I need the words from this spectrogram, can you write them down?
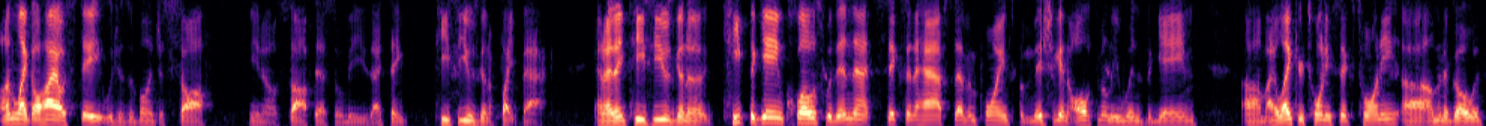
unlike Ohio State, which is a bunch of soft you know, soft SOBs. I think TCU is going to fight back. And I think TCU is going to keep the game close within that six and a half, seven points, but Michigan ultimately wins the game. Um, I like your 26 20. Uh, I'm going to go with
